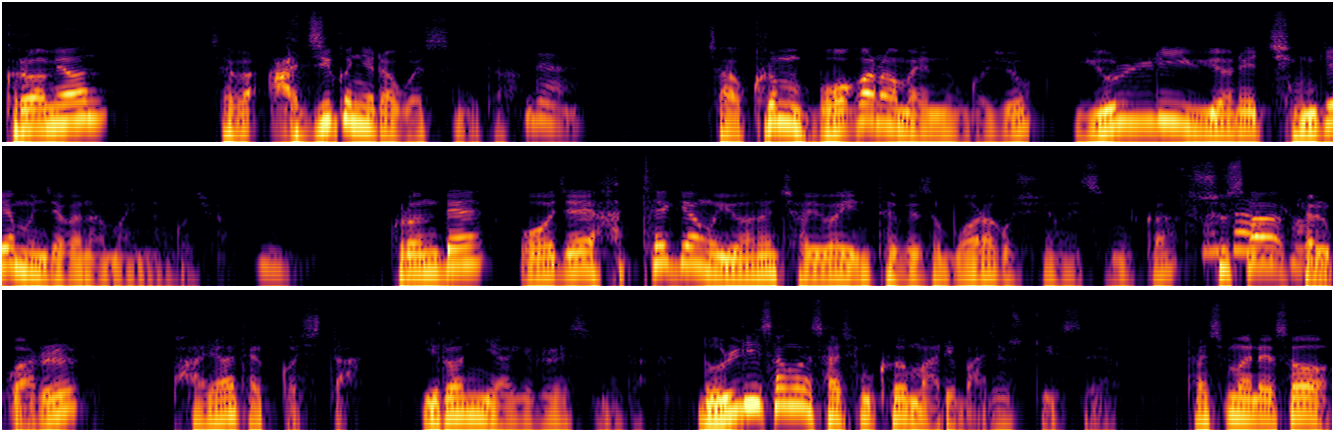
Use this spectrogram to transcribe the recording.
그러면 제가 아직은이라고 했습니다. 네. 자, 그러면 뭐가 남아 있는 거죠? 윤리위원회 징계 문제가 남아 있는 거죠. 음. 그런데 어제 하태경 의원은 저희와 인터뷰에서 뭐라고 주장을 했습니까? 수사, 수사 결과를 봐야 될 것이다. 이런 이야기를 했습니다. 논리상은 사실은 그 말이 맞을 수도 있어요. 다시 말해서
